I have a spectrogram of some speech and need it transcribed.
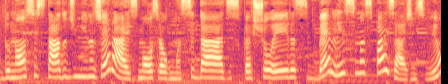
do nosso estado de Minas Gerais. Mostra algumas cidades, cachoeiras, belíssimas paisagens, viu?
